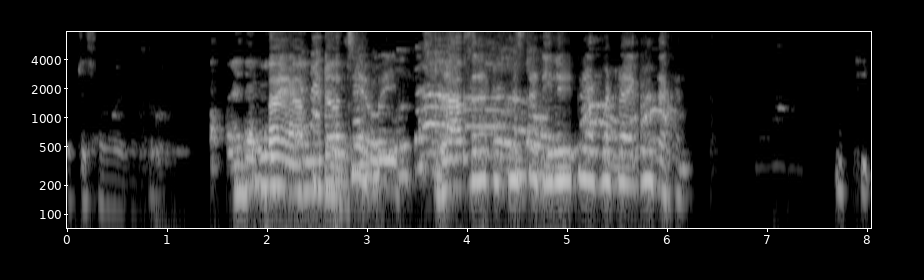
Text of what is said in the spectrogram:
একটু সময় ভাই আপনি হচ্ছে ওই ব্রাউজারের প্রিফারেন্সটা ডিলিট করে একবার ট্রাই করে দেখেন। ঠিক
